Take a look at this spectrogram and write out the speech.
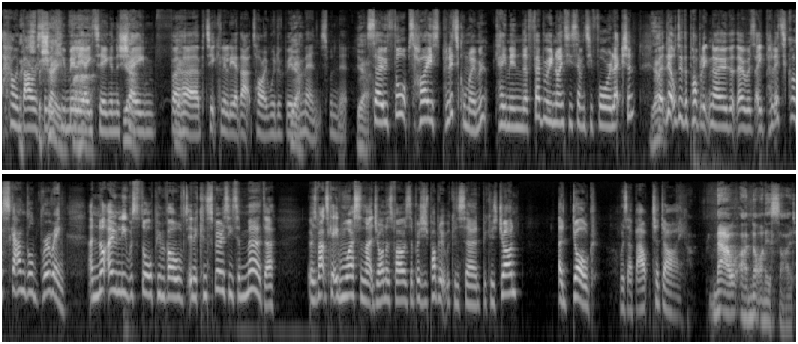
how embarrassing and humiliating and the Yeah. shame for Yeah. her, particularly at that time, would have been Yeah. immense, wouldn't it? Yeah. So Thorpe's highest political moment came in the February 1974 election. Yeah. But little did the public know that there was a political scandal brewing. And not only was Thorpe involved in a conspiracy to murder, it was about to get even worse than that, John, as far as the British public were concerned, because, John, a dog was about to die. now I'm not on his side.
